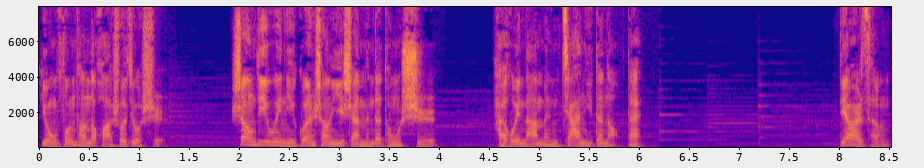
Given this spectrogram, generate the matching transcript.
用冯唐的话说就是，上帝为你关上一扇门的同时。还会拿门夹你的脑袋。第二层，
